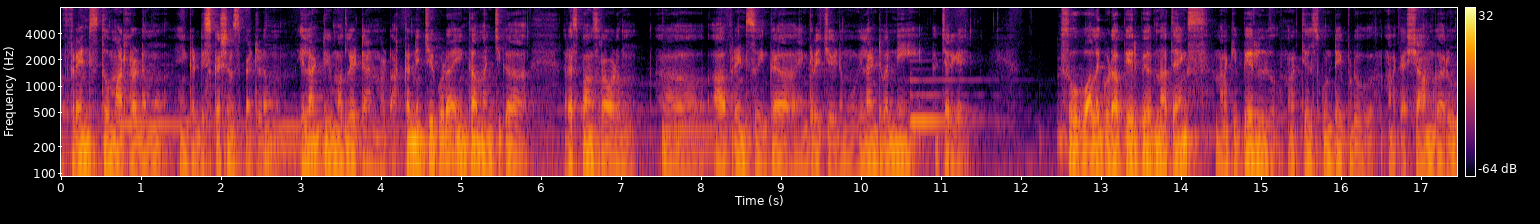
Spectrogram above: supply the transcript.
ఫ్రెండ్స్తో మాట్లాడడము ఇంకా డిస్కషన్స్ పెట్టడం ఇలాంటివి మొదలెట్టాను అనమాట అక్కడి నుంచి కూడా ఇంకా మంచిగా రెస్పాన్స్ రావడము ఆ, ఫ్రెండ్స్ ఇంకా ఎంకరేజ్ చేయడము ఇలాంటివన్నీ జరిగాయి. సో వాళ్ళకి కూడా పేరు పేరున థ్యాంక్స్. మనకి పేర్లు మనకు తెలుసుకుంటే ఇప్పుడు మనకి శ్యామ్ గారు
